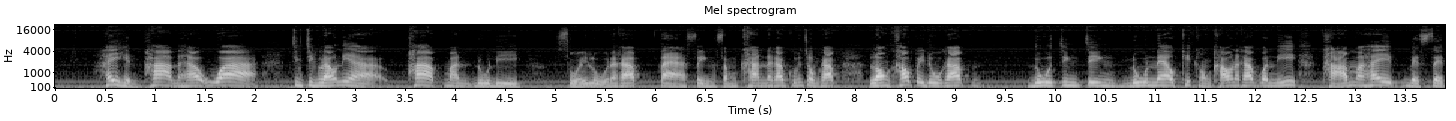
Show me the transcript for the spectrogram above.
ำให้เห็นภาพนะฮะว่าจริง ๆ แล้วเนี่ยภาพมันดูดีสวยหรูนะครับ แต่สิ่งสำคัญนะครับคุณผู้ชมครับ ลองเข้าไปดูครับ ดูจริง ๆ ดูแนวคิดของเขานะครับ วันนี้ถามมาให้เบ็ดเสร็จ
